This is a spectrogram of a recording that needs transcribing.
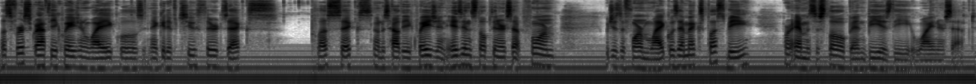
Let's first graph the equation y equals negative 2 thirds x plus 6. Notice how the equation is in slope-intercept form, which is the form y equals mx plus b, where m is the slope and b is the y-intercept.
